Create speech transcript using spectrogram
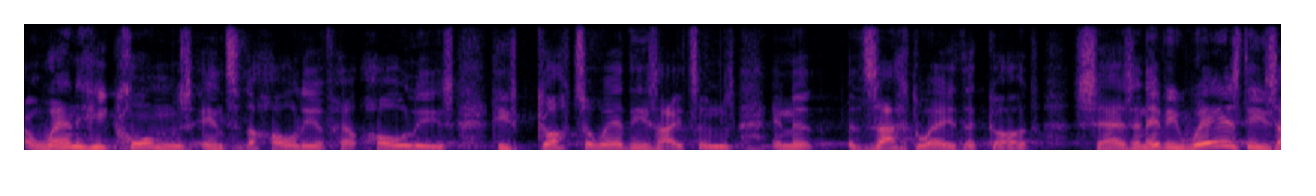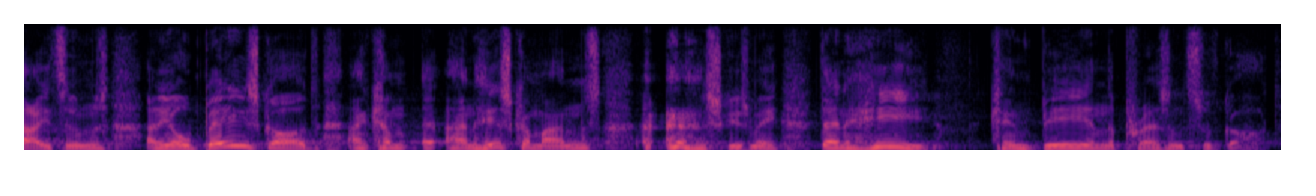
And when he comes into the Holy of Holies, he's got to wear these items in the exact way that God says. And if he wears these items and he obeys God and, com- and his commands, excuse me, then he can be in the presence of God.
